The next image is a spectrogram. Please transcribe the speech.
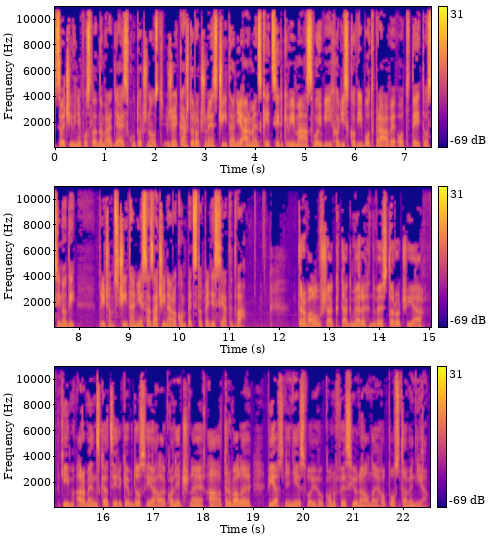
svedčí v neposlednom rade aj skutočnosť, že každoročné sčítanie arménskej cirkvy má svoj východiskový bod práve od tejto synody, pričom sčítanie sa začína rokom 552. Trvalo však takmer dve storočia, kým arménska církev dosiahla konečné a trvalé vyjasnenie svojho konfesionálneho postavenia.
